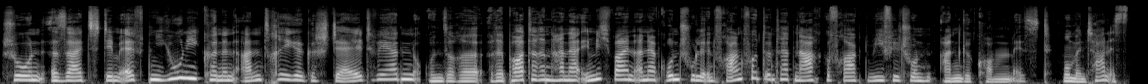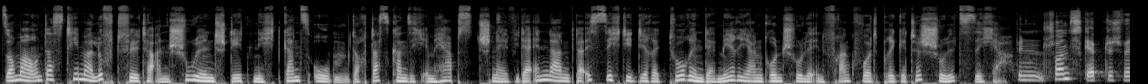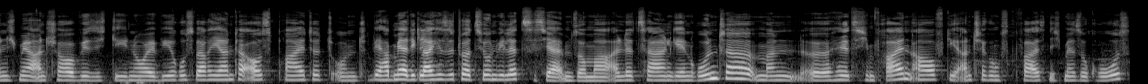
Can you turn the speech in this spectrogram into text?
Schon seit dem 11. Juni können Anträge gestellt werden. Unsere Reporterin Hanna Immich war in einer Grundschule in Frankfurt und hat nachgefragt, wie viel schon angekommen ist. Momentan ist Sommer und das Thema Luftfilter an Schulen steht nicht ganz oben. Doch das kann sich im Herbst schnell wieder ändern. Da ist sich die Direktorin der Merian Grundschule in Frankfurt, Brigitte Schulz, sicher. Ich bin schon skeptisch, wenn ich mir anschaue, wie sich die neue Virusvariante ausbreitet. Und wir haben ja die gleiche Situation wie letztes Jahr im Sommer. Alle Zahlen gehen runter, man äh, hält sich im Freien auf, die Ansteckungsgefahr ist nicht mehr so groß.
